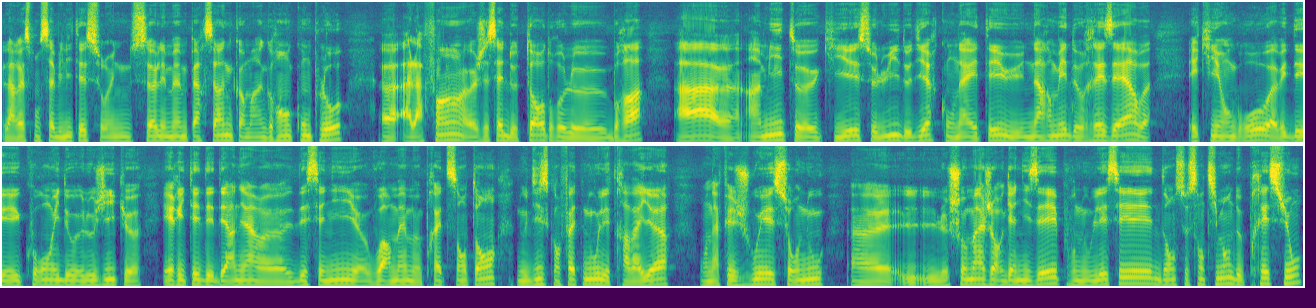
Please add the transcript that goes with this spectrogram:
la responsabilité sur une seule et même personne comme un grand complot. Euh, à la fin, j'essaie de tordre le bras à un mythe qui est celui de dire qu'on a été une armée de réserve et qui en gros avec des courants idéologiques euh, hérités des dernières euh, décennies, euh, voire même près de 100 ans, nous disent qu'en fait nous les travailleurs, on a fait jouer sur nous le chômage organisé pour nous laisser dans ce sentiment de pression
